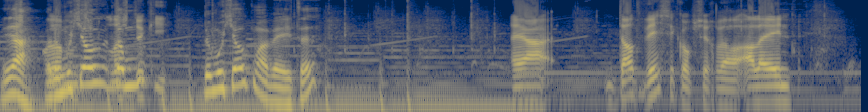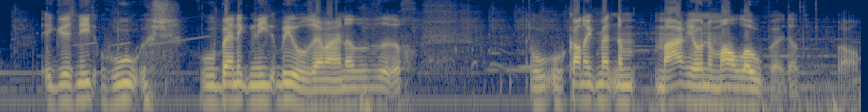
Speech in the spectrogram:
Ja, maar dan moet je ook, een dan, moet- stukje. dan moet je ook maar weten. Nou ja, dat wist ik op zich wel. Alleen, ik wist niet hoe, hoe ben ik niet mobiel, zeg maar. En Dat, dat- hoe, hoe kan ik met een Mario normaal lopen? Dat wel.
